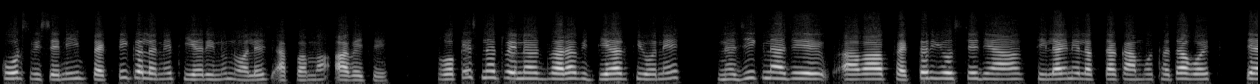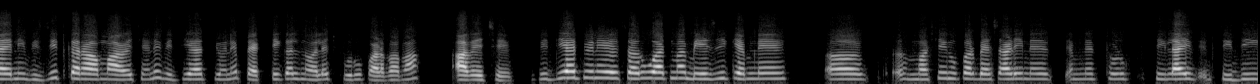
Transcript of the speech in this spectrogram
કોર્સ વિશેની પ્રેક્ટિકલ અને થિયરીનું નોલેજ આપવામાં આવે છે. વોકેશનલ ટ્રેનર દ્વારા વિદ્યાર્થીઓને નજીકના જે આવા ફેક્ટરીઓ છે જ્યાં સિલાઈને લગતા કામો થતા હોય, ત્યાં એની વિઝિટ કરાવવામાં આવે છે અને વિદ્યાર્થીઓને પ્રેક્ટિકલ નોલેજ પૂરું પાડવામાં આવે છે. વિદ્યાર્થીઓને શરૂઆતમાં બેઝિક એમને મશીન ઉપર બેસાડીને એમને થોડુંક સિલાઈ સીધી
